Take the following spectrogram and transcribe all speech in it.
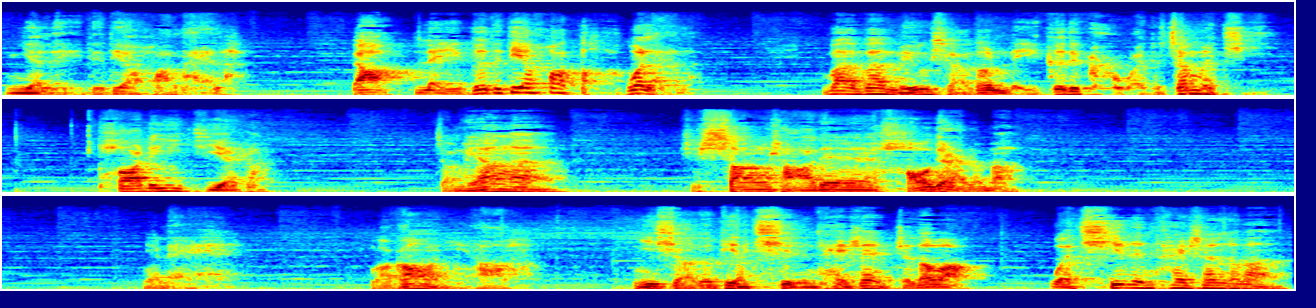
聂磊的电话来了，啊，磊哥的电话打过来了，万万没有想到磊哥的口啊就这么急，啪的一接上，怎么样啊？这伤啥的好点了吗？聂磊，我告诉你啊，你小子别欺人太甚，知道吧？我欺人太甚了吗？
